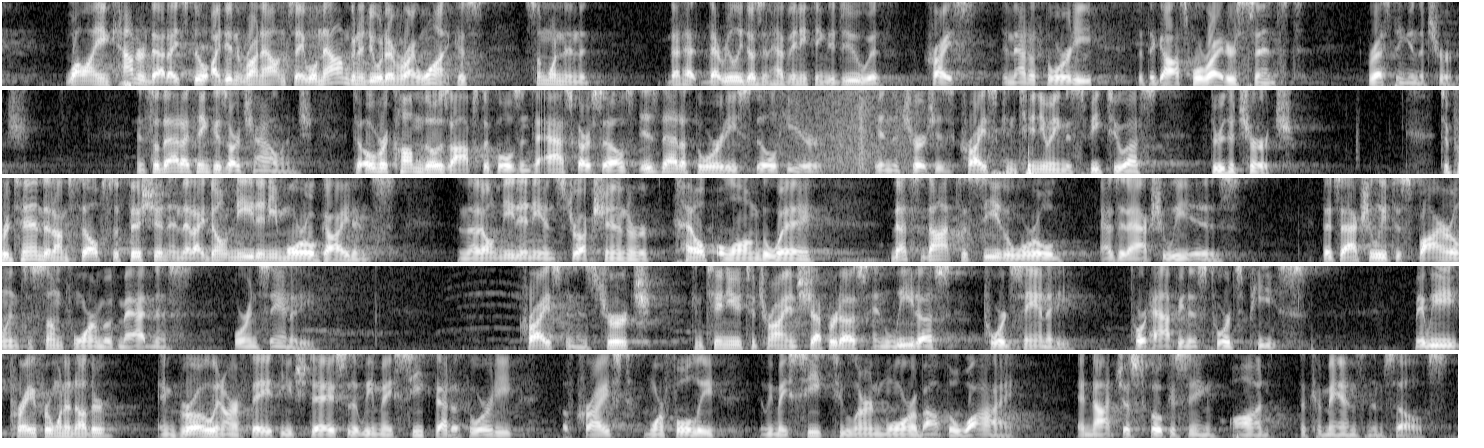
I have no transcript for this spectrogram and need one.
while I encountered that, I still I didn't run out and say, well, now I'm going to do whatever I want because someone in the that ha- that really doesn't have anything to do with Christ and that authority that the gospel writers sensed resting in the church. And so that I think is our challenge to overcome those obstacles and to ask ourselves, is that authority still here in the church? Is Christ continuing to speak to us through the church? To pretend that I'm self sufficient and that I don't need any moral guidance and that I don't need any instruction or help along the way, that's not to see the world as it actually is. That's actually to spiral into some form of madness or insanity. Christ and His church continue to try and shepherd us and lead us toward sanity, toward happiness, towards peace. May we pray for one another and grow in our faith each day so that we may seek that authority of Christ more fully and we may seek to learn more about the why and not just focusing on the commands themselves.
